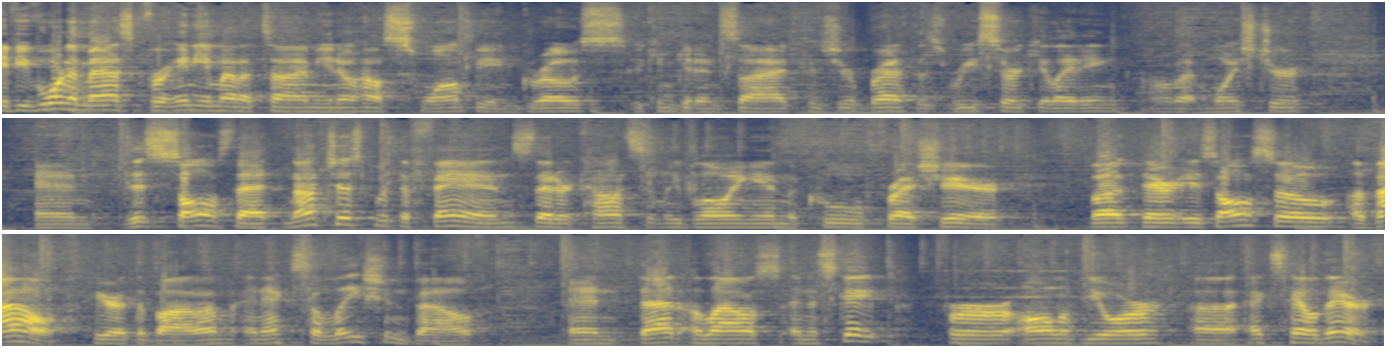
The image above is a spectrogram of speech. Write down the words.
If you've worn a mask for any amount of time, you know how swampy and gross it can get inside because your breath is recirculating all that moisture. And this solves that, not just with the fans that are constantly blowing in the cool, fresh air, but there is also a valve here at the bottom, an exhalation valve, and that allows an escape for all of your uh, exhaled air.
